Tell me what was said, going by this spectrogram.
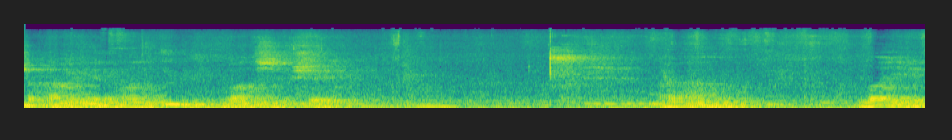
csak amennyire van, van szükség. Uh, vagyis,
